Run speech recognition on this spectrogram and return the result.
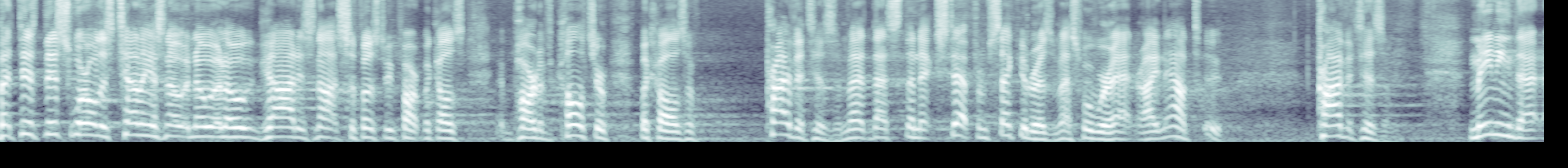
But this, this world is telling us no, no, no, God is not supposed to be part because part of culture because of privatism. That, that's the next step from secularism. That's where we're at right now, too. Privatism, meaning that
